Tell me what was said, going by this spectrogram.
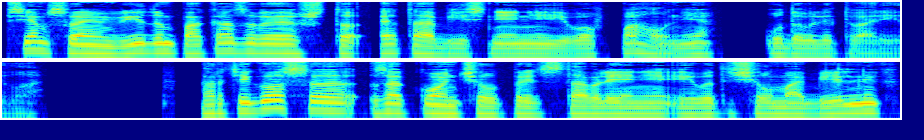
всем своим видом показывая, что это объяснение его вполне удовлетворило. Артигоса закончил представление и вытащил мобильник,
